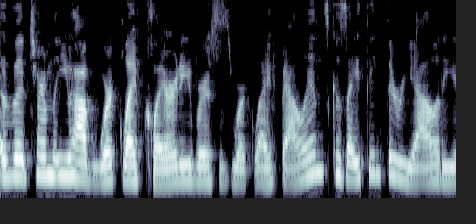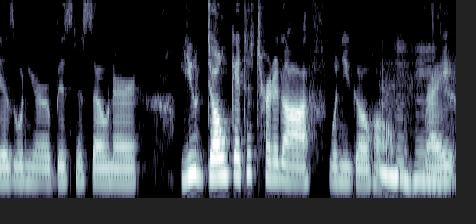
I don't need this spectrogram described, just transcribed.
the term that you have work life clarity versus work life balance because I think the reality is when you're a business owner, you don't get to turn it off when you go home, mm-hmm. right?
